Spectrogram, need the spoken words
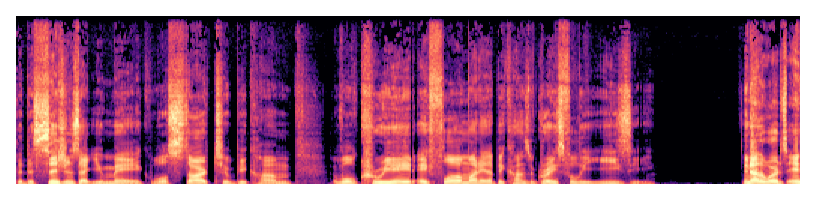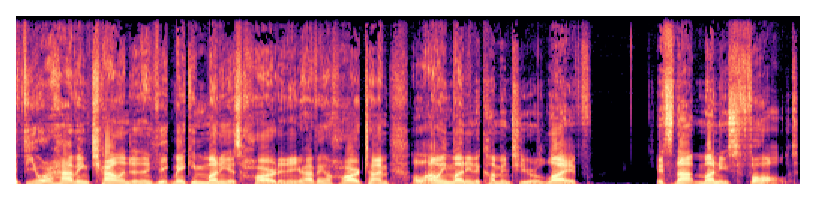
The decisions that you make will start to become, will create a flow of money that becomes gracefully easy. In other words, if you are having challenges and you think making money is hard and you're having a hard time allowing money to come into your life, it's not money's fault.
